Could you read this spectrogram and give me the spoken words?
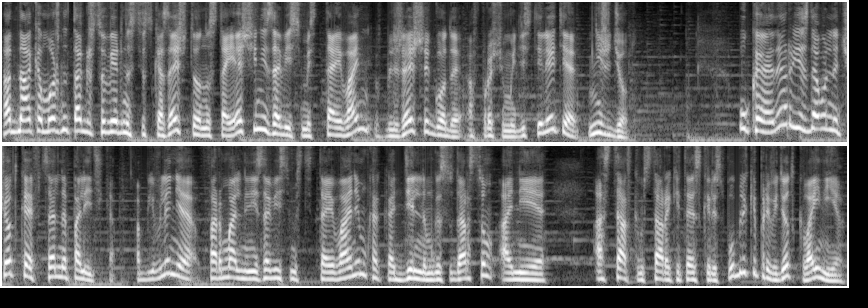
Однако можно также с уверенностью сказать, что настоящая независимость Тайвань в ближайшие годы, а впрочем и десятилетия, не ждет. У КНР есть довольно четкая официальная политика. Объявление формальной независимости Тайванем как отдельным государством, а не остатком Старой Китайской Республики, приведет к войне.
